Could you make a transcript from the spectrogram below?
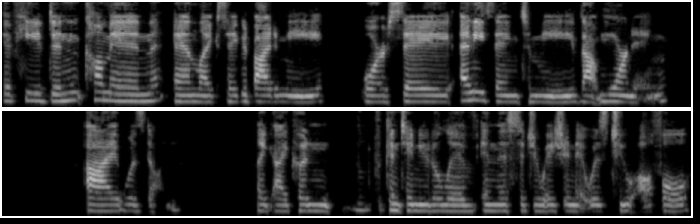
if he didn't come in and like say goodbye to me or say anything to me that morning, I was done. Like I couldn't continue to live in this situation. It was too awful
